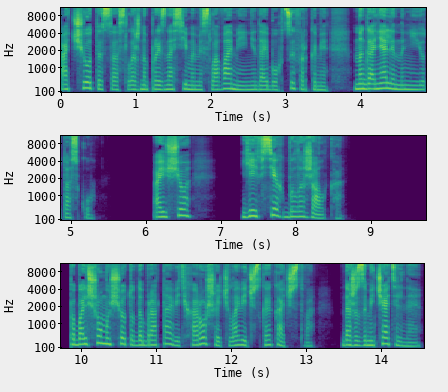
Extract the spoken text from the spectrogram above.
отчеты со сложнопроизносимыми словами и, не дай бог, циферками нагоняли на нее тоску. А еще ей всех было жалко. По большому счету доброта ведь хорошее человеческое качество, даже замечательное,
